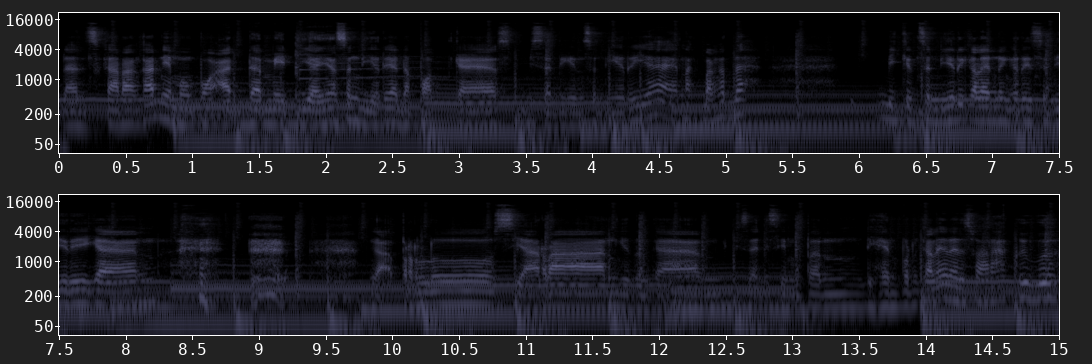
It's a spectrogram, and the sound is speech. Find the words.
Dan sekarang kan ya mumpung ada medianya sendiri ada podcast bisa bikin sendiri ya enak banget dah. Bikin sendiri kalian dengerin sendiri kan. Nggak perlu siaran gitu kan. Bisa disimpan di handphone kalian ada suaraku tuh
